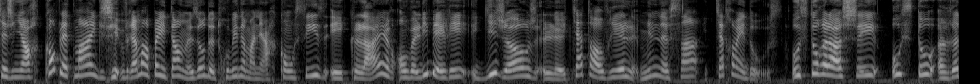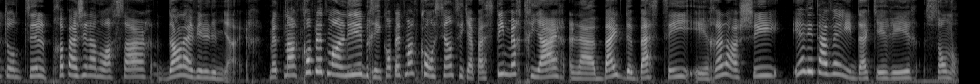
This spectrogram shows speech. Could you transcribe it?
que j'ignore complètement et que j'ai vraiment pas été en mesure de trouver de manière concise et claire, on va libérer Guy Georges le 4 avril 1992. Aussitôt relâché, aussitôt retourne-t-il propager la noirceur dans la ville lumière. Maintenant complètement libre et complètement conscient de ses capacités meurtrières, la bête de Bastille est relâchée et elle est à veille d'acquérir son nom.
